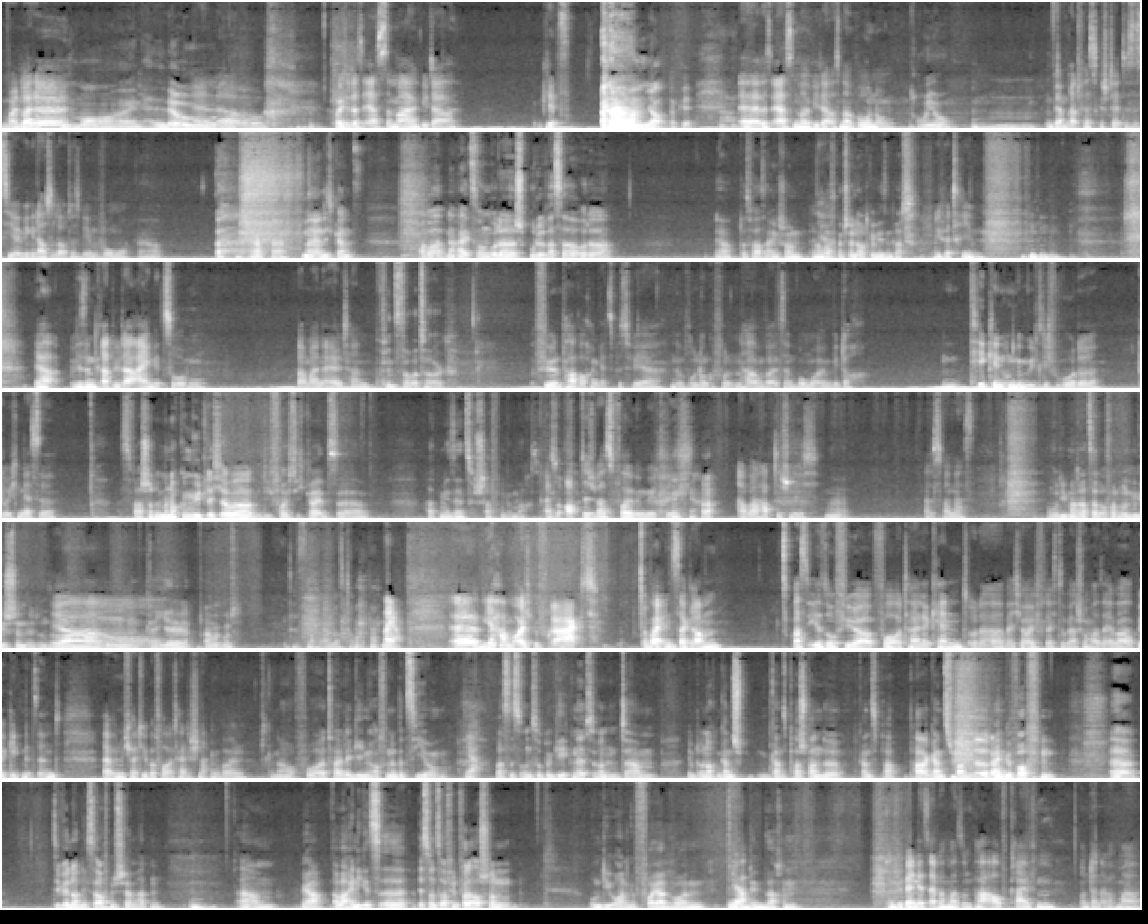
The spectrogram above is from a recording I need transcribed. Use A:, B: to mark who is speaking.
A: Moin Leute.
B: Moin, hello.
A: Hello. Heute das erste Mal wieder. Geht's?
B: ja.
A: Okay. Äh, das erste Mal wieder aus einer Wohnung.
B: Oh jo.
A: Mhm. Wir haben gerade festgestellt, dass es hier irgendwie genauso laut ist wie im WOMO.
B: Ja. naja, nicht ganz. Aber hat eine Heizung oder Sprudelwasser oder. Ja, das war es eigentlich schon. Aber
A: Ja.
B: es ist ganz schön laut gewesen gerade.
A: Übertrieben. ja, wir sind gerade wieder eingezogen bei meinen Eltern.
B: Finsterer Tag.
A: Für ein paar Wochen jetzt, bis wir eine Wohnung gefunden haben, weil es in WOMO irgendwie doch ein Ticken ungemütlich wurde durch Nässe.
B: Es war schon immer noch gemütlich, aber die Feuchtigkeit äh, hat mir sehr zu schaffen gemacht.
A: Also optisch war es voll gemütlich,
B: Ja.
A: aber haptisch nicht.
B: ja.
A: Alles war nass.
B: Oh, die Matratze hat auch von unten geschimmelt und so.
A: Ja.
B: Mm, geil. Aber gut.
A: Das ist noch ein anderes Topic. naja, äh, wir haben euch gefragt bei Instagram, was ihr so für Vorurteile kennt oder welche euch vielleicht sogar schon mal selber begegnet sind, weil wir nämlich heute über Vorurteile schnacken wollen.
B: Genau, Vorurteile gegen offene Beziehungen.
A: Ja,
B: Was ist uns so begegnet und ähm, ihr habt auch noch ein ganz, ganz paar spannende, ganz paar, paar ganz spannende reingeworfen, äh, die wir noch nicht so auf dem Schirm hatten.
A: mhm.
B: Ähm, ja, aber einiges äh, ist uns auf jeden Fall auch schon um die Ohren gefeuert worden
A: ja.
B: von den Sachen.
A: Und wir werden jetzt einfach mal so ein paar aufgreifen und dann einfach mal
